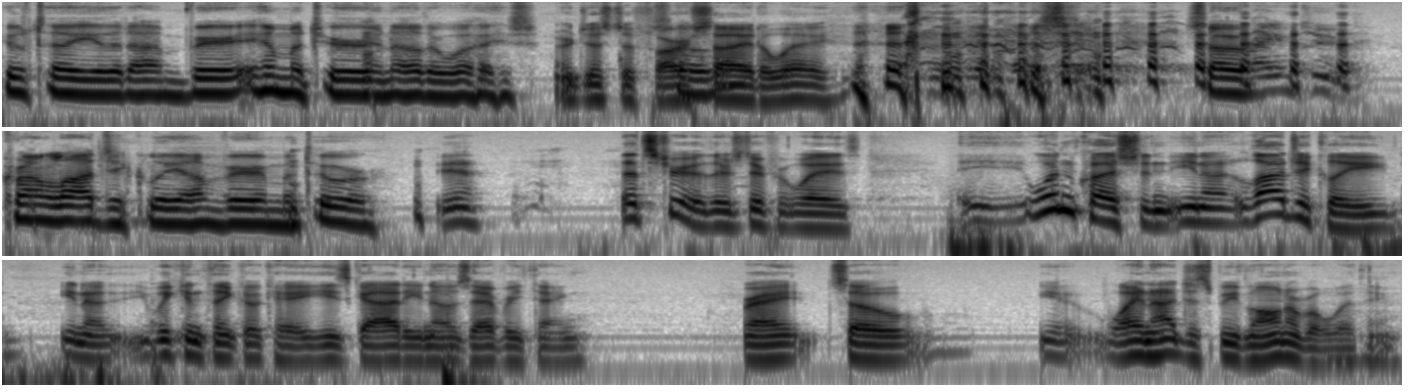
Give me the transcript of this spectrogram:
she'll tell you that I'm very immature in other ways. Or just a far So- side away? So, chronologically, I'm very mature. Yeah, that's true. There's different ways. Eh, One question, you know, logically, you know, we can think, okay, he's God, he knows everything, right? So, you know, why not just be vulnerable with him?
